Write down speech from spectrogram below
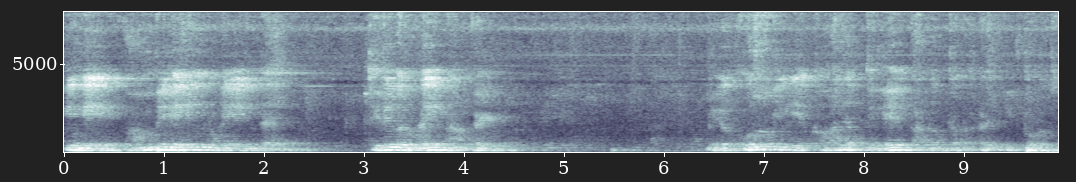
இங்கே அம்பிகையினுடைய இந்த திருவருளை நாங்கள் மிக குறுகிய காலத்திலே அணுத்தவர்கள் இப்பொழுது.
